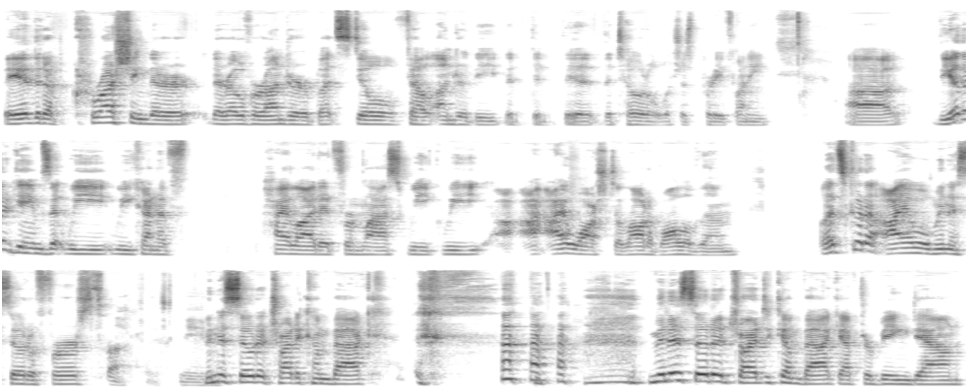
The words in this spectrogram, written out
they ended up crushing their their over under but still fell under the the, the, the total which was pretty funny uh, the other games that we we kind of highlighted from last week we I, I watched a lot of all of them let's go to iowa minnesota first minnesota tried to come back minnesota tried to come back after being down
